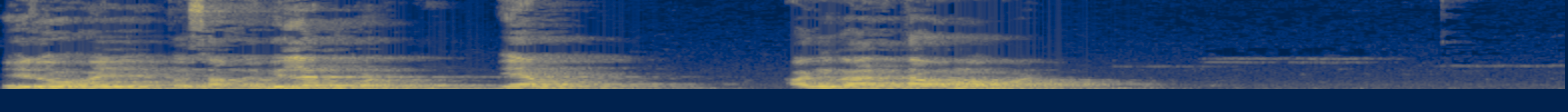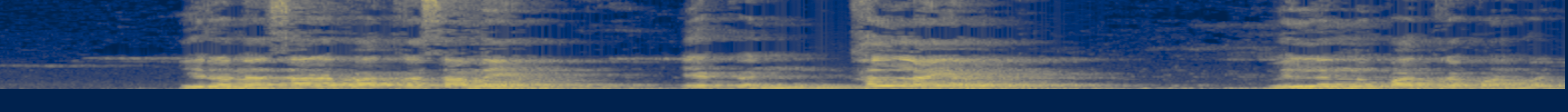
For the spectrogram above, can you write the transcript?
હીરો હોય તો સામે વિલન પણ એમ આવી વાર્તાઓમાં પણ હીરોના સારા પાત્ર સામે એક ખલનાયક વિલનનું પાત્ર પણ હોય.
